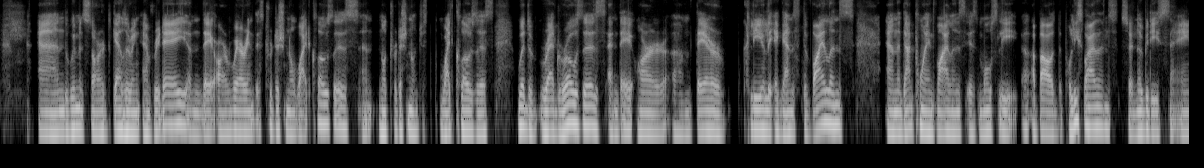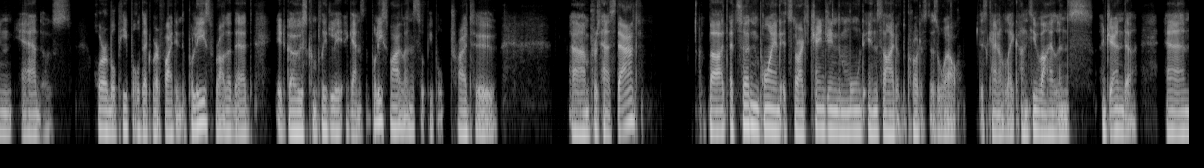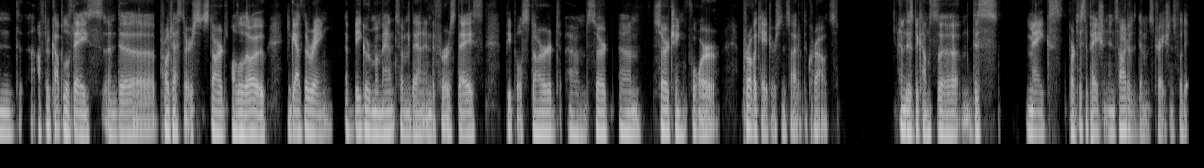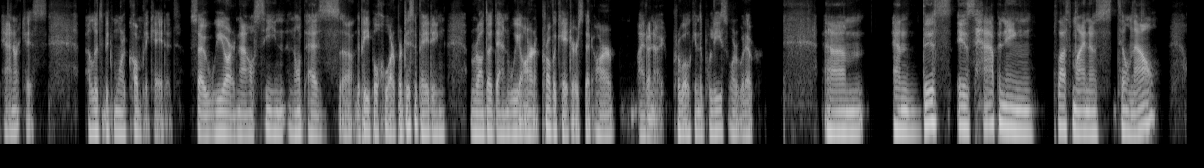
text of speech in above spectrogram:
And women start gathering every day and they are wearing these traditional white clothes and not traditional, just white clothes with the red roses. And they are um, there clearly against the violence and at that point, violence is mostly uh, about the police violence. So nobody's saying, yeah, those horrible people that were fighting the police, rather that it goes completely against the police violence. So people try to um, protest that. But at certain point, it starts changing the mood inside of the protest as well. This kind of like anti-violence agenda. And after a couple of days, and the protesters start, although gathering a bigger momentum than in the first days, people started um, um, searching for provocators inside of the crowds. And this becomes, uh, this makes participation inside of the demonstrations for the anarchists a little bit more complicated. So we are now seen not as uh, the people who are participating, rather than we are provocators that are, I don't know, provoking the police or whatever. Um, and this is happening plus minus till now,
